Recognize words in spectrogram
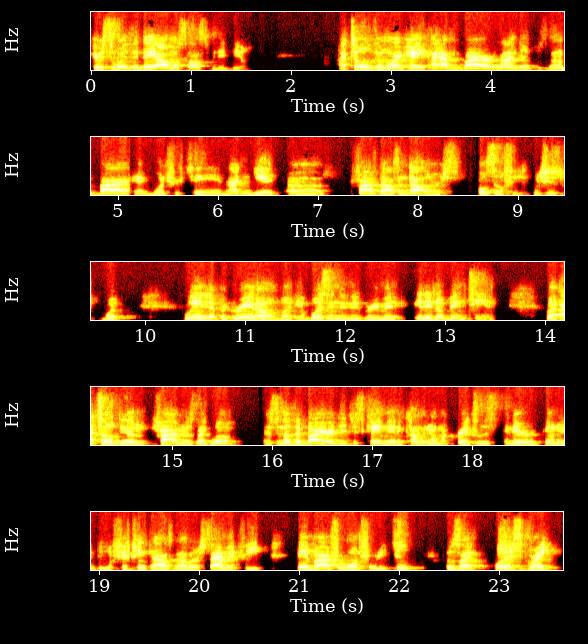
here's the way that they almost lost me the deal. I told them like, hey, I have a buyer lined up who's gonna buy at 115 and I can get uh five thousand dollars wholesale fee, which is what we ended up agreeing on, but it wasn't an agreement. It ended up being 10. But I told them five, and it was like, well, there's another buyer that just came in and commented on my Craigslist, and they're going to do a fifteen thousand dollar assignment fee. They buy it for one forty two. It was like, well, that's great.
